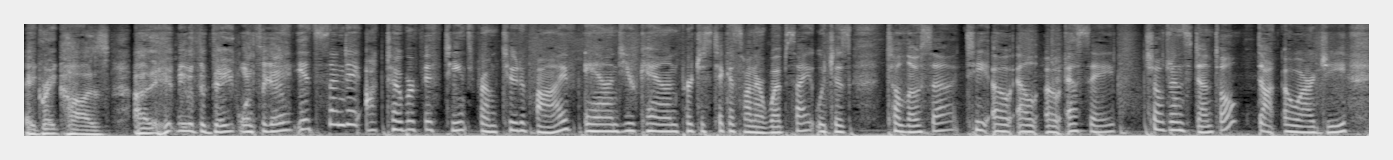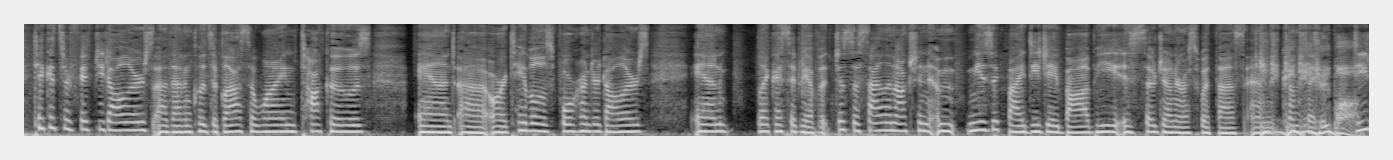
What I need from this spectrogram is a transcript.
a great cause. Uh, hit me with the date once again. It's Sunday, October 15th from 2 to 5, and you can purchase tickets on our website, which is Tolosa, T O L O S A, childrensdental.org. Tickets are $50. Uh, that includes a glass of wine, tacos, and uh, a table is $400. And like I said, we have a, just a silent auction, um, music by DJ Bob. He is so generous with us. and DJ comes in- Bob, DJ,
